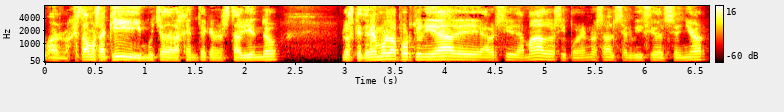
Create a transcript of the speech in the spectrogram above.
bueno, los que estamos aquí y mucha de la gente que nos está viendo, los que tenemos la oportunidad de haber sido llamados y ponernos al servicio del Señor,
